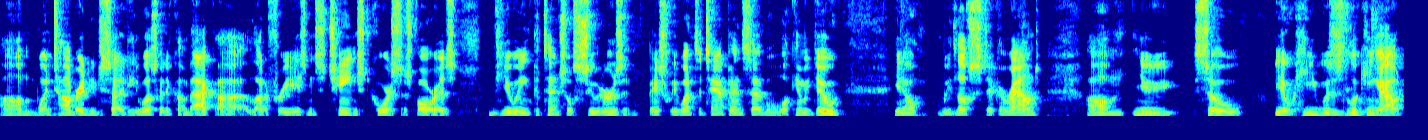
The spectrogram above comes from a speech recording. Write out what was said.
Um, when Tom Brady decided he was going to come back, uh, a lot of free agents changed course as far as viewing potential suitors, and basically went to Tampa and said, "Well, what can we do? You know, we'd love to stick around." Um, you so you know he was looking out.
